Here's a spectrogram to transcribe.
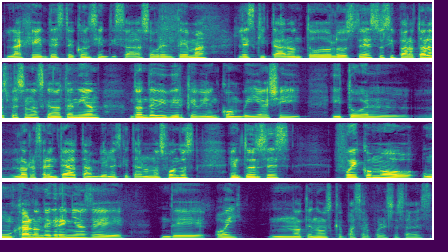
la gente esté concientizada sobre el tema, les quitaron todos los de estos y para todas las personas que no tenían dónde vivir, que viven con VIH y, y todo el, lo referente a también les quitaron los fondos. Entonces, fue como un jalón de greñas de, de hoy, no tenemos que pasar por eso, ¿sabes?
